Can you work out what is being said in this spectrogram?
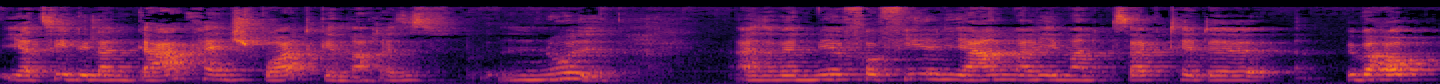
jahrzehntelang gar keinen Sport gemacht. Also es null. Also wenn mir vor vielen Jahren mal jemand gesagt hätte, überhaupt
